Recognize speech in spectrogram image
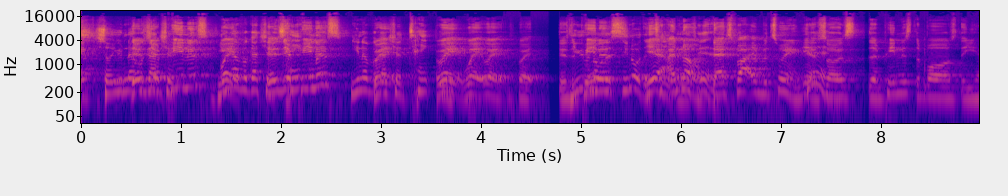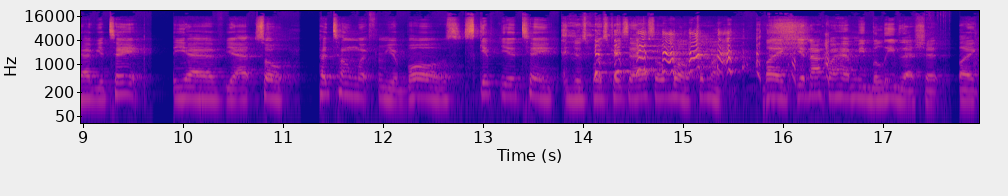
That's- so you never there's got your your- penis. you wait, never got your there's your penis. You never got your taint Wait, licked? wait, wait, wait. There's a You know the- penis. you know the yeah, taint I know is, that spot in between. Yeah, Yeah. so it's the penis, the balls. Then you have your taint. Then you have yeah. So her tongue went from your balls, skipped your taint, and just went straight to asshole balls. Come on, like you're not gonna have me believe that shit. Like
